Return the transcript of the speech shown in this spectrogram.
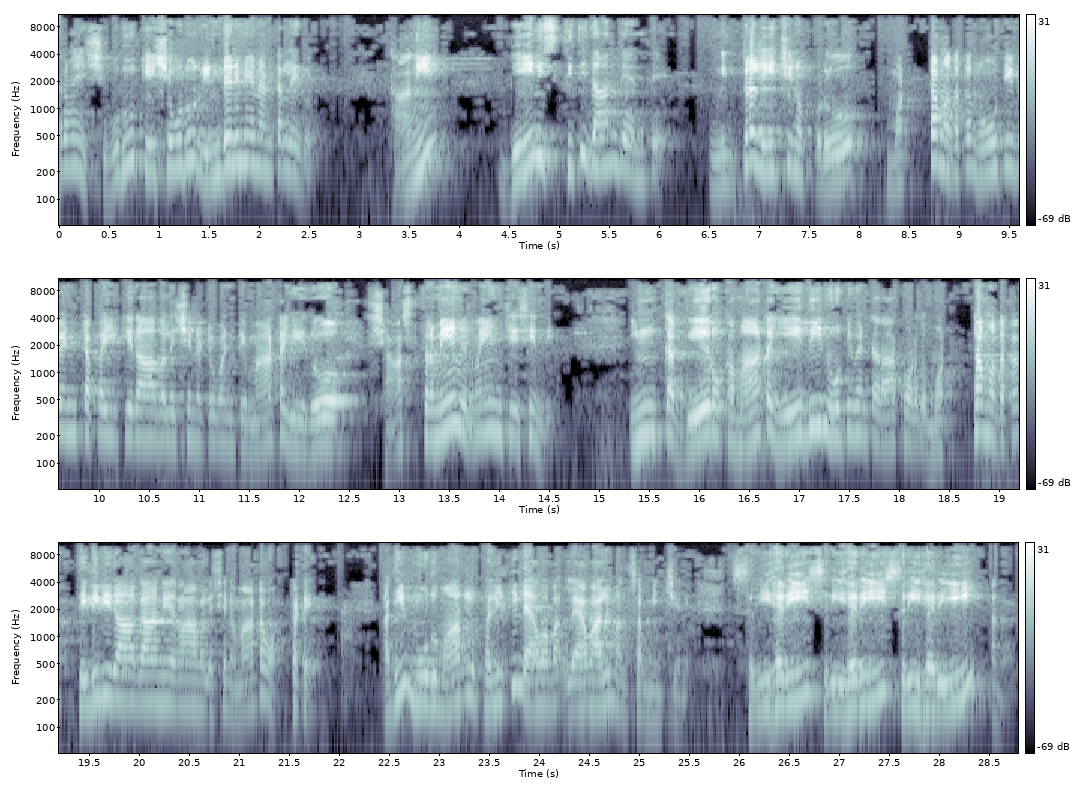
శాస్త్రమే శివుడు కేశవుడు రెండని నేను అంటలేదు. కానీ దేని స్థితి దాందే అంతే. నిద్ర లేచినప్పుడు మొట్టమొదట నోటి వెంట పైకి రావలసినటువంటి మాట ఏదో శాస్త్రమే నిర్ణయం చేసింది. ఇంకా వేరొక మాట ఏదీ నోటి వెంట రాకూడదు. మొట్టమొదట తెలివి రాగానే రావలసిన మాట ఒక్కటే. అది మూడు మార్లు పలికి లేవ లేవాలి మనసం మించింది శ్రీహరి శ్రీహరి శ్రీహరి అన్నారు.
